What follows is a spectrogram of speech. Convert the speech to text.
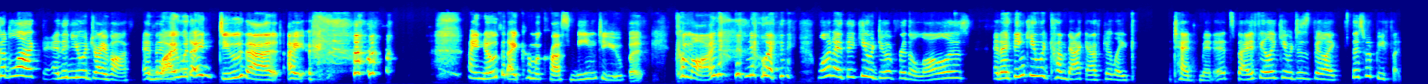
Good luck. And then you would drive off. And then- why would I do that? I. I know that I come across mean to you, but come on. no, I th- one, I think you would do it for the lulls. And I think you would come back after like 10 minutes, but I feel like you would just be like, this would be fun.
